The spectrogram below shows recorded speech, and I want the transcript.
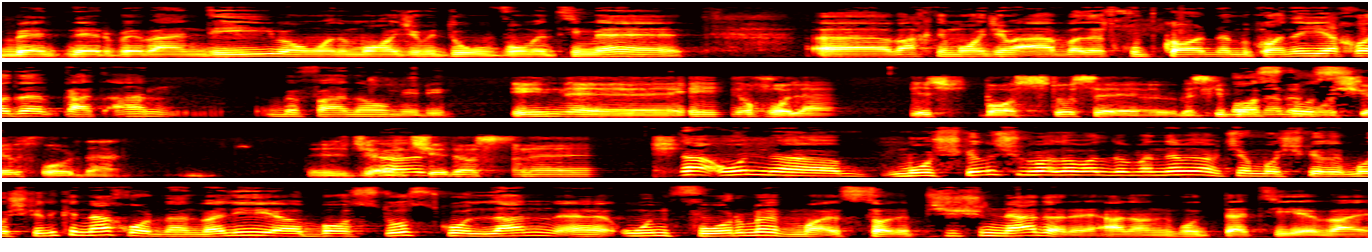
بندنر ببندی به عنوان مهاجم دوم تیمه وقتی مهاجم اولت خوب کار نمی‌کنه یه خود قطعا به فنا میری. این این هلندیش باستوسه. مثل که بازم به باستوس. مشکل خوردن. چیه داستانه نه اون مشکلش که حالا من نمی‌دونم چه مشکل مشکلی که نخوردن ولی باستوس کلا اون فرم سال پیششون نداره الان مدتیه و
